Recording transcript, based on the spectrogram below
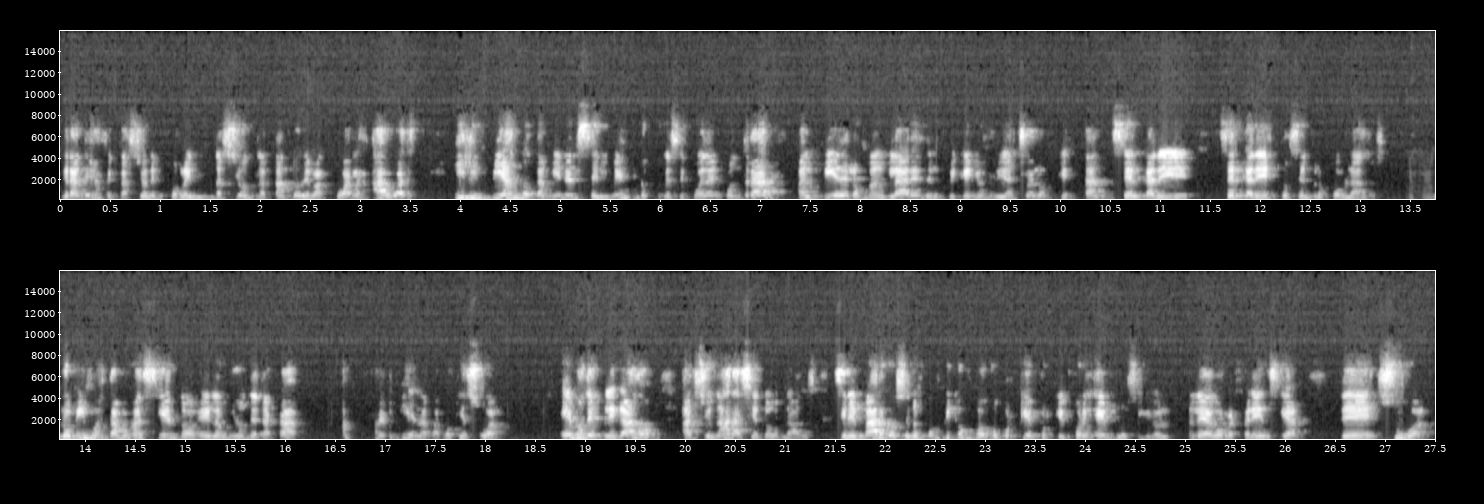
grandes afectaciones por la inundación, tratando de evacuar las aguas y limpiando también el sedimento que se pueda encontrar al pie de los manglares de los pequeños riachuelos que están cerca de, cerca de estos centros poblados. Lo mismo estamos haciendo en la Unión de Atacama y en la parroquia Suá hemos desplegado accionar hacia todos lados. Sin embargo, se nos complica un poco. ¿Por qué? Porque, por ejemplo, si yo le hago referencia de SUA,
